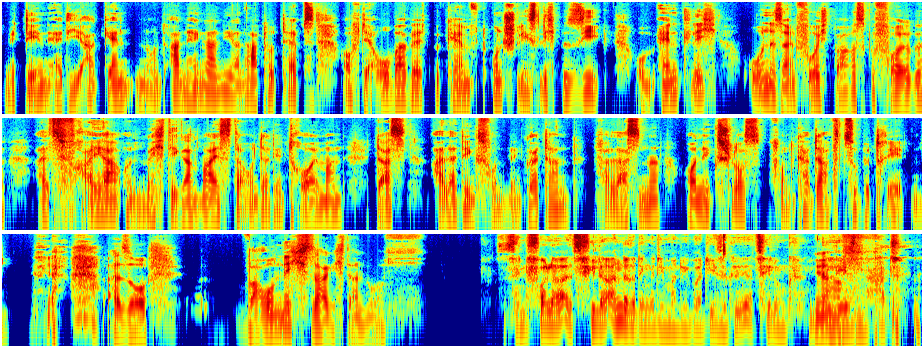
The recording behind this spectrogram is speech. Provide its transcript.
mit denen er die Agenten und Anhänger Nyarlathoteps auf der Oberwelt bekämpft und schließlich besiegt, um endlich ohne sein furchtbares Gefolge als freier und mächtiger Meister unter den Träumern das allerdings von den Göttern verlassene Onyx-Schloss von Kadath zu betreten. Also warum nicht, sage ich da nur. Sinnvoller als viele andere Dinge, die man über diese Erzählung ja. gelesen hat.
